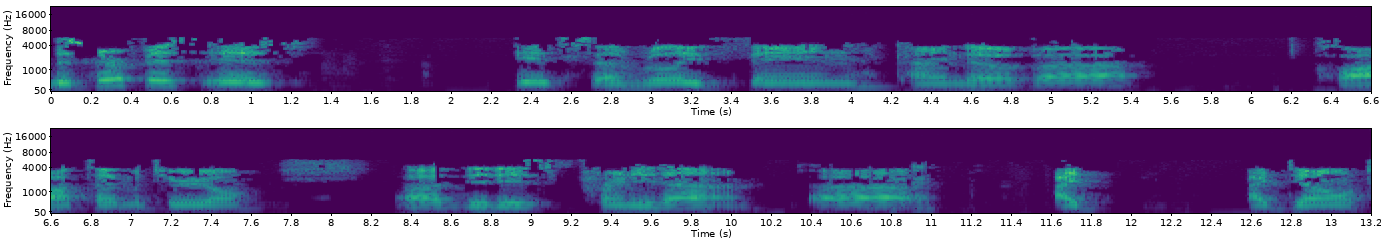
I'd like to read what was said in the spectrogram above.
the surface is it's a really thin kind of uh, cloth type material uh, that is printed on. Uh, okay. I I don't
